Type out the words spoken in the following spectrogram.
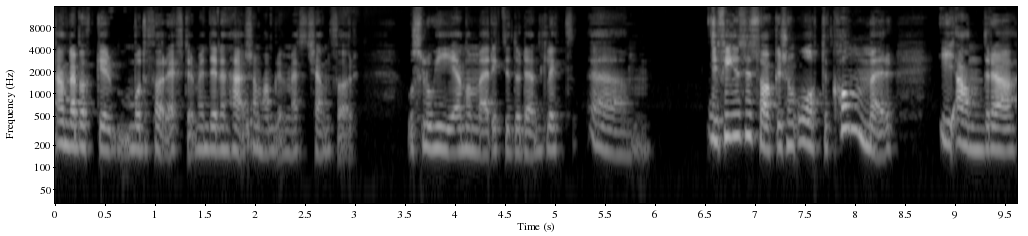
andra böcker både före och efter, men det är den här som han blev mest känd för. Och slog igenom med riktigt ordentligt. Eh, det finns ju saker som återkommer i andra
